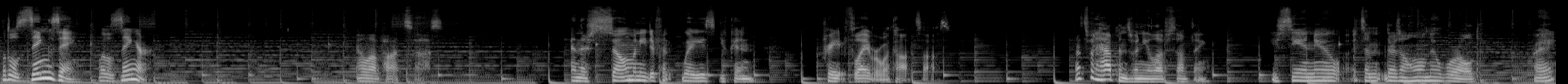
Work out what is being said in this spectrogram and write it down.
Little zing zing. Little zinger. I love hot sauce. And there's so many different ways you can create flavor with hot sauce. That's what happens when you love something. You see a new, it's a, there's a whole new world, right?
